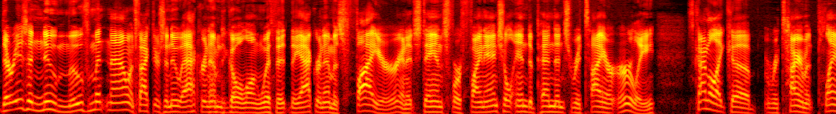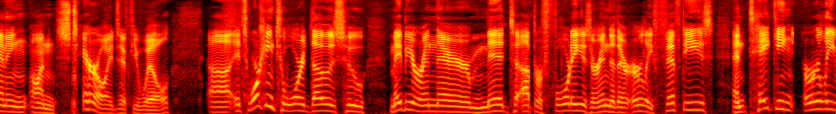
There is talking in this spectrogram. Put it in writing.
there is a new movement now. In fact, there's a new acronym to go along with it. The acronym is FIRE, and it stands for Financial Independence Retire Early. It's kind of like uh, retirement planning on steroids, if you will. Uh, it's working toward those who maybe are in their mid to upper 40s or into their early 50s and taking early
